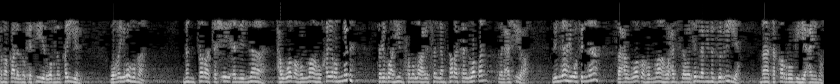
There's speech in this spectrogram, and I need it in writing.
كما قال ابن كثير وابن القيم وغيرهما من ترك شيئا لله عوضه الله خيرا منه فإبراهيم صلى الله عليه وسلم ترك الوطن والعشيرة لله وفي الله فعوضه الله عز وجل من الذرية ما تقر به عينه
